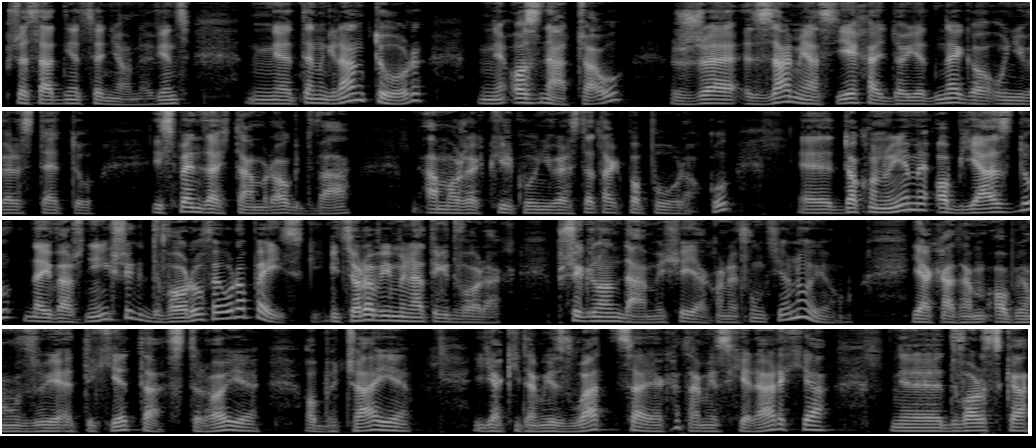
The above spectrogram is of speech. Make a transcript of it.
przesadnie cenione. Więc mm, ten Grand Tour mm, oznaczał, że zamiast jechać do jednego uniwersytetu i spędzać tam rok, dwa, a może w kilku uniwersytetach po pół roku, e, dokonujemy objazdu najważniejszych dworów europejskich. I co robimy na tych dworach? Przyglądamy się, jak one funkcjonują. Jaka tam obowiązuje etykieta, stroje, obyczaje, jaki tam jest władca, jaka tam jest hierarchia e, dworska.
